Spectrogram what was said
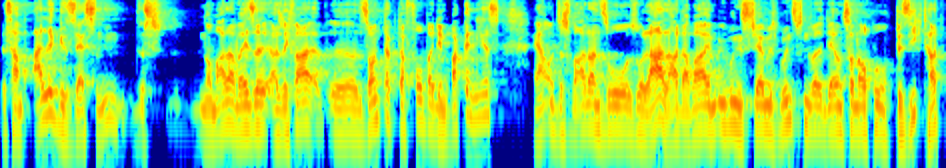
es haben alle gesessen. Das normalerweise, also ich war äh, Sonntag davor bei den Buccaneers, ja, und das war dann so, so lala. Da war im Übrigen James Winston, der uns dann auch besiegt hat,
